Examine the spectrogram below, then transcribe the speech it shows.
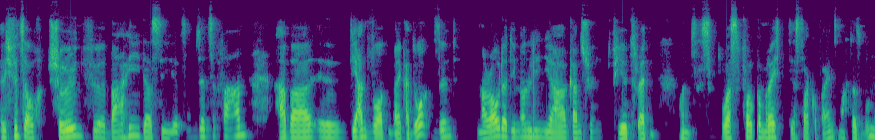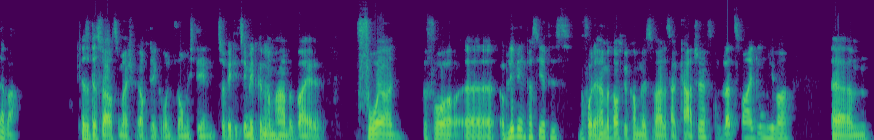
Ich finde es auch schön für Bahi, dass sie jetzt Umsätze fahren, aber äh, die Antworten bei Kador sind Marauder, die nonlinear ganz schön viel threaten. Und du hast vollkommen recht, der Starkov 1 macht das wunderbar. Also das war auch zum Beispiel auch der Grund, warum ich den zur WTC mitgenommen habe, weil vor, bevor äh, Oblivion passiert ist, bevor der Hermit rausgekommen ist, war das halt Karchev und Blood 2 Doomweaver. Ähm,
